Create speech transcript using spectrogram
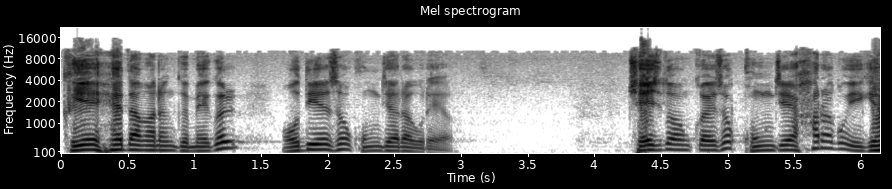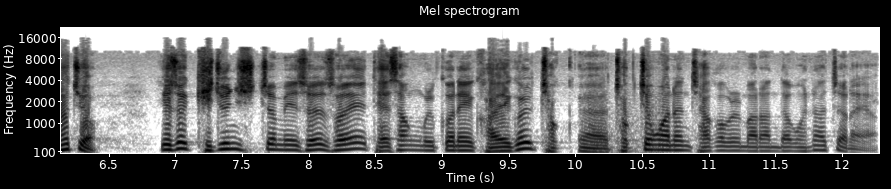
그에 해당하는 금액을 어디에서 공제하라고 그래요? 제주도 원가에서 공제하라고 얘기하죠. 그래서 기준 시점에서의 대상 물건의 가액을 적, 적정하는 작업을 말한다고 해놨잖아요.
